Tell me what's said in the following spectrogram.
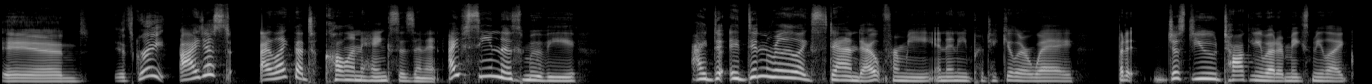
and it's great. I just I like that Colin Hanks is in it. I've seen this movie I d- it didn't really like stand out for me in any particular way, but it, just you talking about it makes me like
